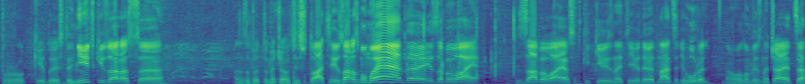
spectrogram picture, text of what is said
Прокидує Стеніцький зараз. е, Забито м'яча у цій ситуації. Зараз момент і забиває. Забиває все-таки Київзнатію 19. Гурель голом відзначається.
